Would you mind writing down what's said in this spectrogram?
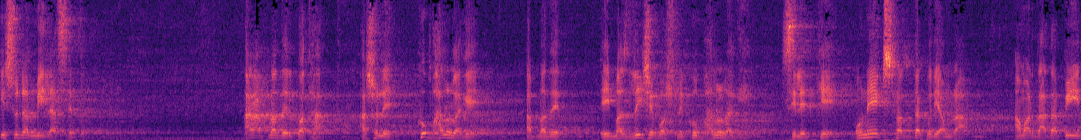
কিছুটা মিল আছে তো। আর আপনাদের কথা আসলে খুব ভালো লাগে আপনাদের এই মাজলিসে বসলে খুব ভালো লাগে। সিলেটকে অনেক শ্রদ্ধা করি আমরা। আমার দাদা পীর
